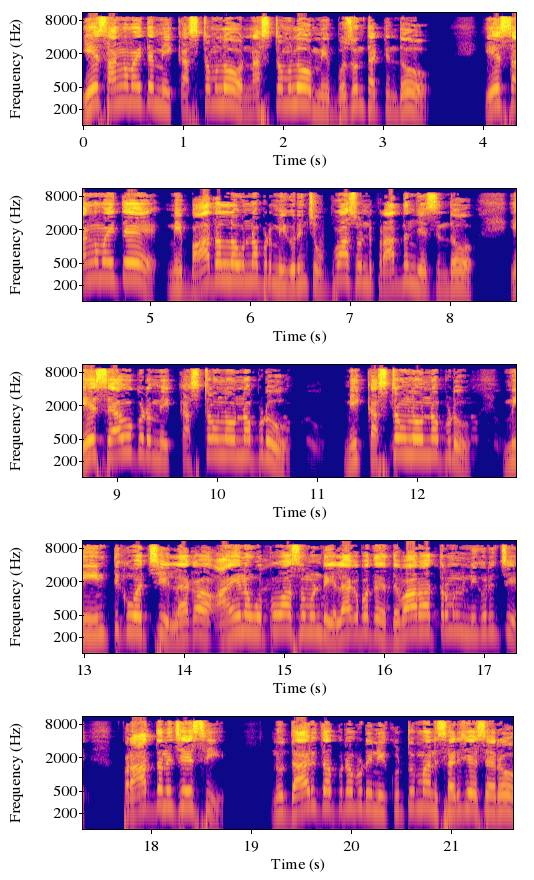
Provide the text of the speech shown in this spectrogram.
ఏ సంఘం అయితే మీ కష్టంలో నష్టంలో మీ భుజం తట్టిందో ఏ సంఘం అయితే మీ బాధల్లో ఉన్నప్పుడు మీ గురించి ఉపవాసం ఉండి ప్రార్థన చేసిందో ఏ సేవకుడు మీ కష్టంలో ఉన్నప్పుడు మీ కష్టంలో ఉన్నప్పుడు మీ ఇంటికి వచ్చి లేక ఆయన ఉపవాసం ఉండి లేకపోతే దివారాత్రములు నీ గురించి ప్రార్థన చేసి నువ్వు దారి తప్పినప్పుడు నీ కుటుంబాన్ని సరిచేశారో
